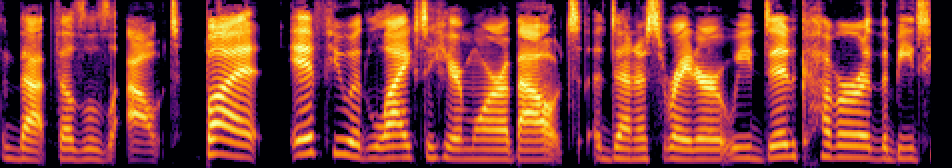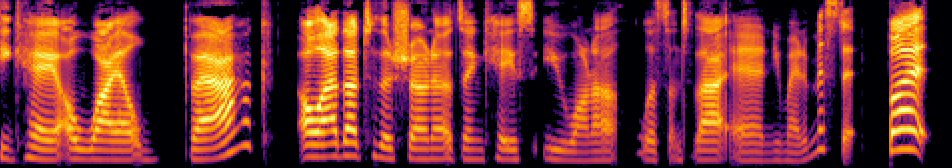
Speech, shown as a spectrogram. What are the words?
that fizzles out. But if you would like to hear more about Dennis Rader, we did cover the BTK a while back. I'll add that to the show notes in case you want to listen to that and you might have missed it. But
